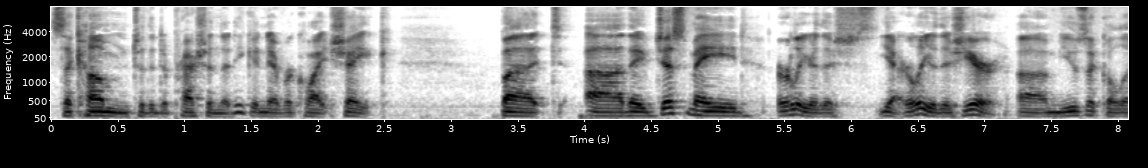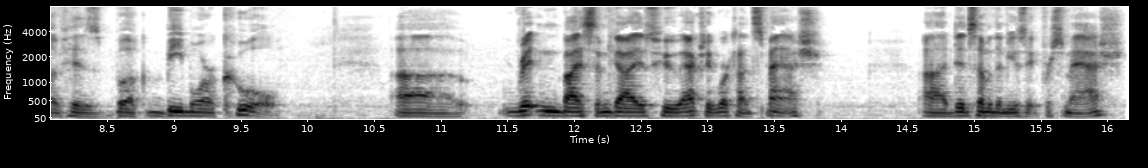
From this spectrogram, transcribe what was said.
succumbed to the depression that he could never quite shake. But uh, they've just made earlier this yeah earlier this year a musical of his book Be More Cool, uh, written by some guys who actually worked on Smash, uh, did some of the music for Smash.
